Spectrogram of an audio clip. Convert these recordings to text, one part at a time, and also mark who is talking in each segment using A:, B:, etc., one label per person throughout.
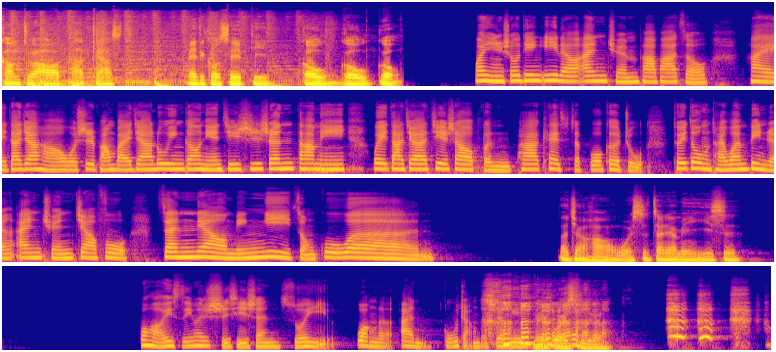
A: Welcome to our podcast, Medical Safety Go Go Go。
B: 欢迎收听医疗安全啪啪走。嗨，大家好，我是旁白家录音高年级师生大米，为大家介绍本 podcast 的播客主，推动台湾病人安全教父詹廖明义总顾问。
A: 大家好，我是詹廖明医师。
B: 不好意思，因为是实习生，所以忘了按鼓掌的声音。
A: 没关系的。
